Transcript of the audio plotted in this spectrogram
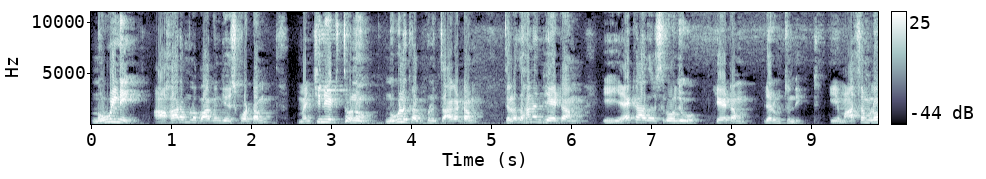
నువ్వుల్ని ఆహారంలో భాగం చేసుకోవటం మంచినీటితోనూ నువ్వులు కలుపుకొని తాగటం తిలదానం చేయటం ఈ ఏకాదశి రోజు చేయటం జరుగుతుంది. ఈ మాసంలో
